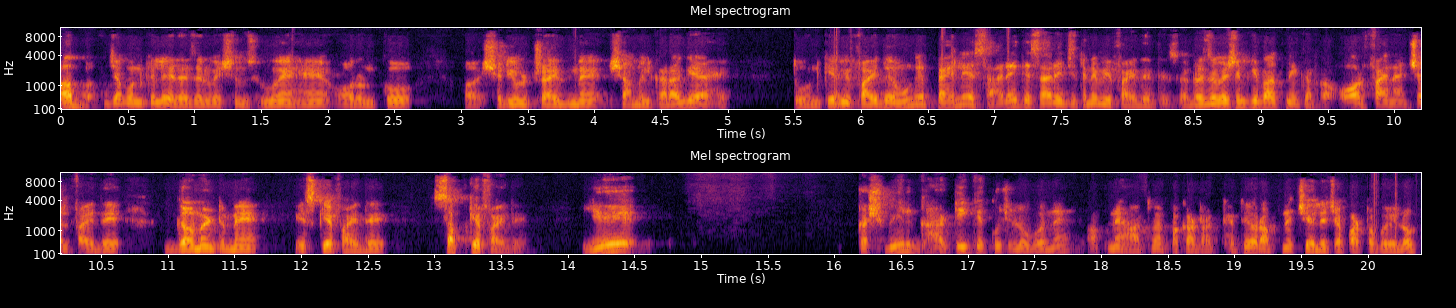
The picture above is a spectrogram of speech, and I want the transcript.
अब जब उनके लिए रिजर्वेशन हुए हैं और उनको शेड्यूल ट्राइब में शामिल करा गया है तो उनके भी फ़ायदे होंगे। पहले सारे के सारे जितने भी फ़ायदे थे सर रिजर्वेशन की बात नहीं कर रहा और फाइनेंशियल फ़ायदे गवर्नमेंट में इसके फ़ायदे, सबके फ़ायदे। ये कश्मीर घाटी के कुछ लोगों ने अपने हाथ में पकड़ रखे थे और अपने चेले चपाटों को ये लोग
